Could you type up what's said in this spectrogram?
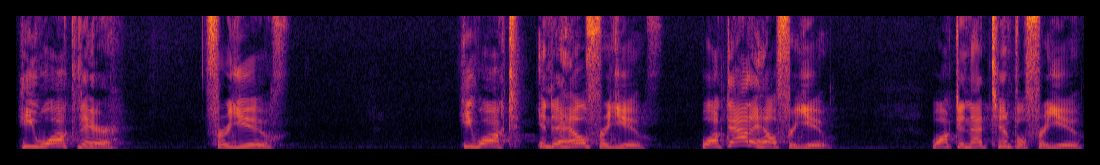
He walked there for you. He walked into hell for you, walked out of hell for you walked in that temple for you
